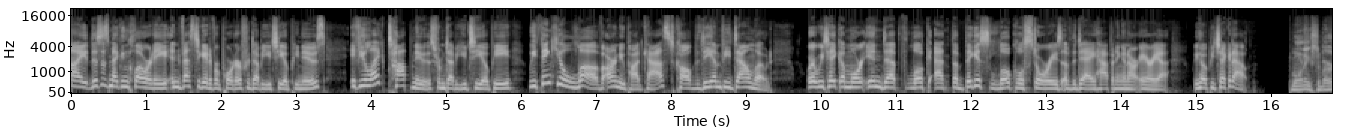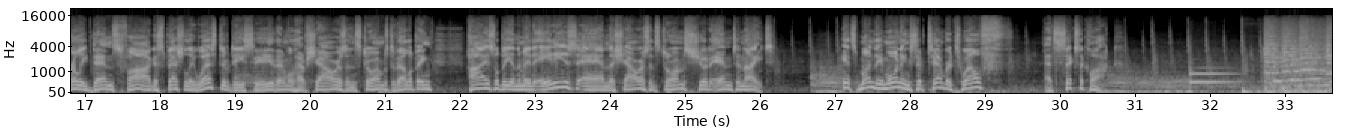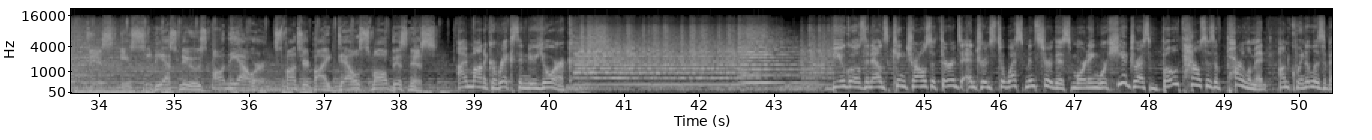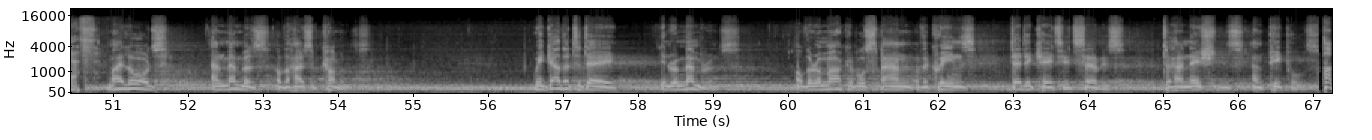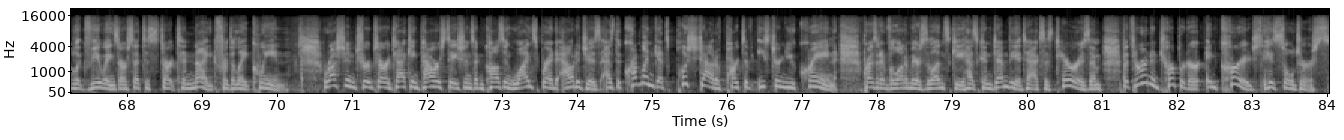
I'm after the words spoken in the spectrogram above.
Hi, this is Megan Cloherty, investigative reporter for WTOP News. If you like top news from WTOP, we think you'll love our new podcast called the DMV Download, where we take a more in depth look at the biggest local stories of the day happening in our area. We hope you check it out. Morning, some early dense fog, especially west of D.C. Then we'll have showers and storms developing. Highs will be in the mid 80s, and the showers and storms should end tonight. It's Monday morning, September 12th at 6 o'clock. This is CBS News on the Hour, sponsored by Dell Small Business. I'm Monica Ricks in New York. Bugles announced King Charles III's entrance to Westminster this morning, where he addressed both houses of Parliament on Queen Elizabeth. My lords and members of the House of Commons, we gather today in remembrance of the remarkable span of the Queen's dedicated service to her nations and peoples. Public viewings are set to start tonight for the late Queen. Russian troops are attacking power stations and causing widespread outages as the Kremlin gets pushed out of parts of eastern Ukraine. President Volodymyr Zelensky has condemned the attacks as terrorism, but through an interpreter encouraged his soldiers.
